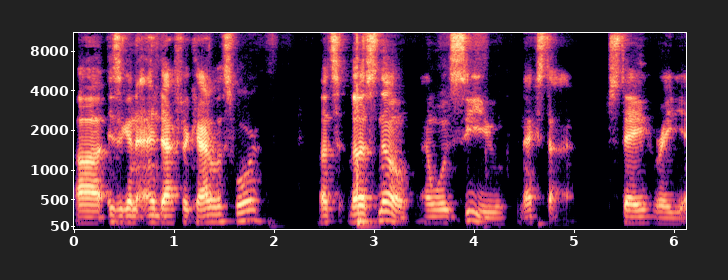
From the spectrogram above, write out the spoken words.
Uh, is it gonna end after Catalyst War? Let's let us know, and we'll see you next time. Stay radiant.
